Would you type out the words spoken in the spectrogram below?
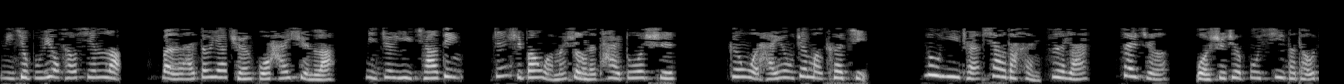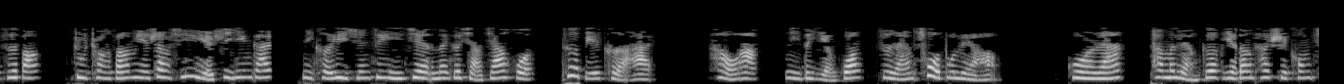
你就不用操心了。本来都要全国海选了，你这一敲定，真是帮我们省了太多事。”跟我还用这么客气？陆亦辰笑得很自然。再者，我是这部戏的投资方，主创方面上心也是应该。你可以先接一见那个小家伙，特别可爱。好啊，你的眼光自然错不了。果然，他们两个也当他是空气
